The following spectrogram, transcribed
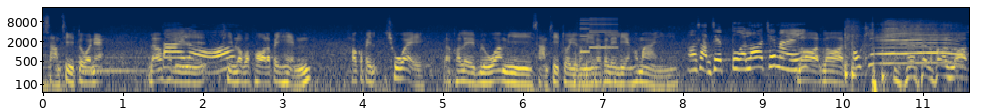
3-4 ตัวเนี่ย แล้วพอดีตายเหรอทีมรปภเราไปเห็น เขาก็ไปช่วย แล้วเขาเลยรู้ว่ามี 3-4 ตัวอยู่ตรงนี้ แล้วก็เลยเลี้ยงเข้ามาอย่างนี้อ๋อสามเจ็ดตัวรอดใช่ไหมรอดรอด โอเค รอดรอด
